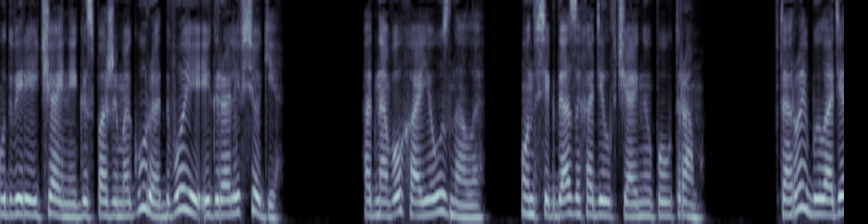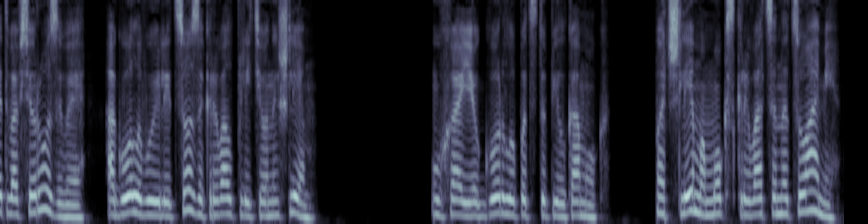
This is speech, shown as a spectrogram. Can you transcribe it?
У дверей чайной госпожи Мегура двое играли в сёги. Одного Хая узнала. Он всегда заходил в чайную по утрам. Второй был одет во все розовое, а голову и лицо закрывал плетёный шлем. У Хая к горлу подступил комок. Под шлемом мог скрываться Нацуами.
